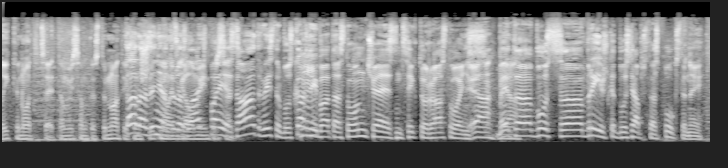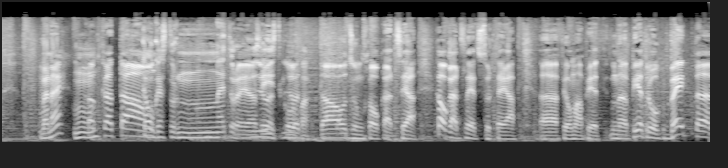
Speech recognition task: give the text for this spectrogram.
lika noticēt tam visam, kas tur notika. Tādā ziņā tur tas laiks paies ātri, viss tur būs kārtībā, tā stunda 40, cik tur 8. Jā, bet jā. Uh, būs uh, brīži, kad būs jāapstās pulkstenī. Vai ne? Mm. Kaut kā tā. un- Kaut kas tur neturējās īsti kopā. ļoti daudz un kaut kādas, jā, kaut kādas lietas tur tajā uh, filmā piet, pietrūka. Bet, uh,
